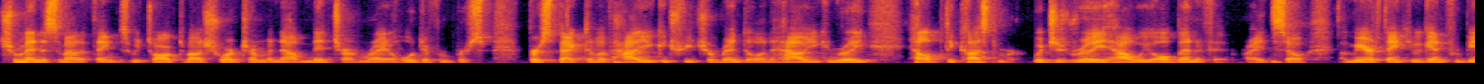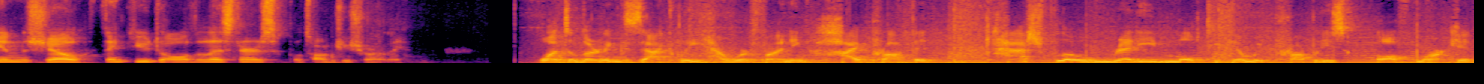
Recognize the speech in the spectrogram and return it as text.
tremendous amount of things. We talked about short term, but now midterm, right? A whole different pers- perspective of how you can treat your rental and how you can really help the customer, which is really how we all benefit, right? So, Emir, thank you again for being on the show. Thank you to all the listeners. We'll talk to you shortly. Want to learn exactly how we're finding high profit, cash flow ready multifamily properties off market?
